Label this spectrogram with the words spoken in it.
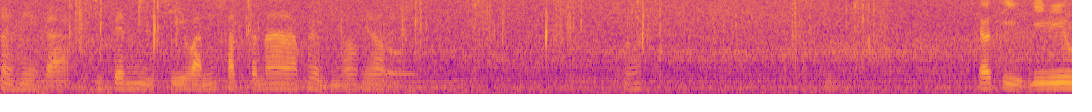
อันนี้ก็ที่เป็นสีหวันสัตนาเพิ่มเนาะพี่น้องเนาะเจ้าสีรีวิว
